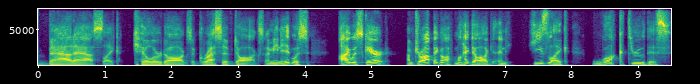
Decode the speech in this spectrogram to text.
badass, like killer dogs, aggressive dogs. I mean, it was, I was scared. I'm dropping off my dog and he's like, walk through this.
